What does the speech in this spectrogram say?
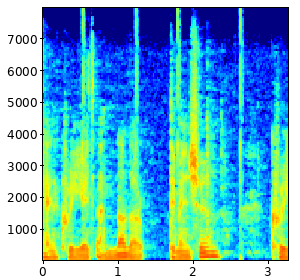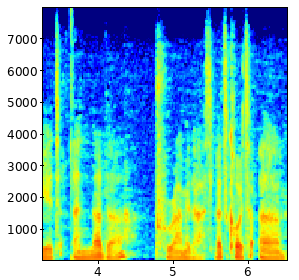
and create another dimension create another parameters. Let's call it um,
